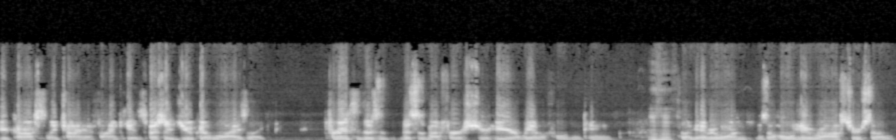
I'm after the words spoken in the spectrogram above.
you're constantly trying to find kids, especially JUCO wise. Like for instance, this is this is my first year here. We have a full new team, mm-hmm. so like everyone is a whole new roster. So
